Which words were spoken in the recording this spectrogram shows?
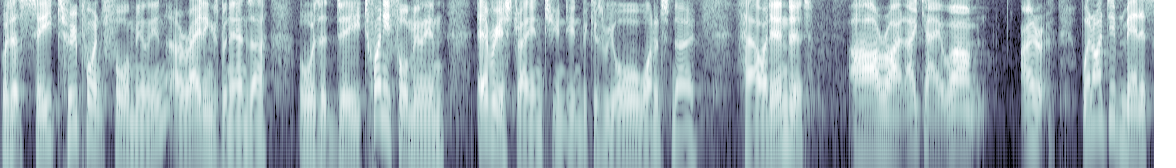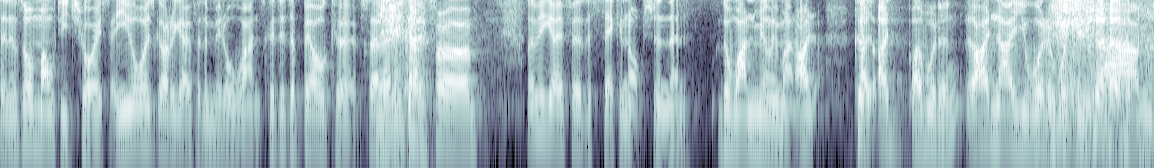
Was it C, 2.4 million, a ratings bonanza? Or was it D, 24 million, every Australian tuned in because we all wanted to know how it ended? All right. Okay. Well. I, when I did medicine, it was all multi-choice, and you always got to go for the middle ones because it's a bell curve. So let me go for let me go for the second option then, the one million one. I, because I, I wouldn't. I know you wouldn't, would you? Um,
